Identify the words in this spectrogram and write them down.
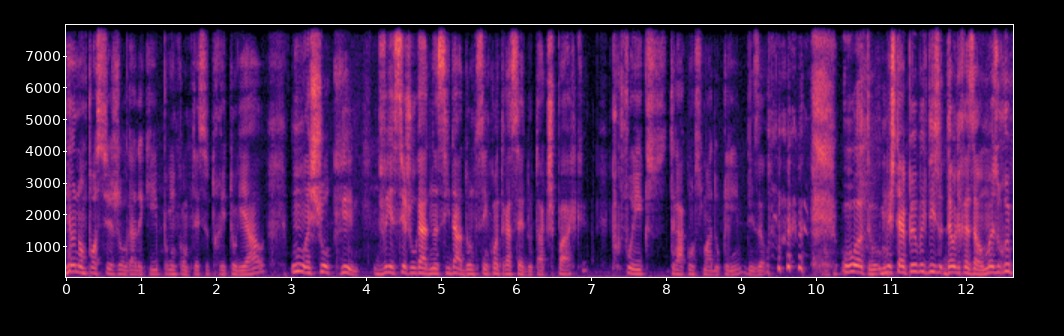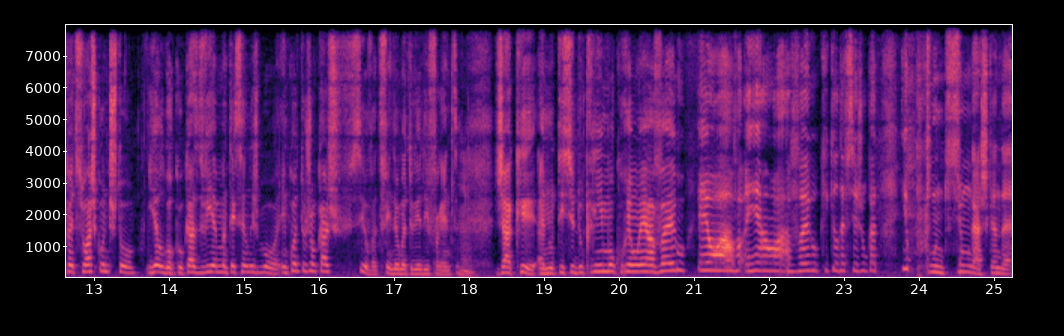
eu não posso ser julgado aqui por incompetência territorial. Um achou que deveria ser julgado na cidade onde se encontra a sede do Tax Park porque foi aí que se terá consumado o crime, diz ele. o outro, o Ministério Público deu-lhe razão, mas o Rui Pedro Soares contestou e alegou que o caso devia manter-se em Lisboa, enquanto o João Carlos Silva defendeu uma teoria diferente, hum. já que a notícia do crime ocorreu em Aveiro, é ao, é ao Aveiro que aquilo deve ser julgado. Eu pergunto se um gajo que anda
